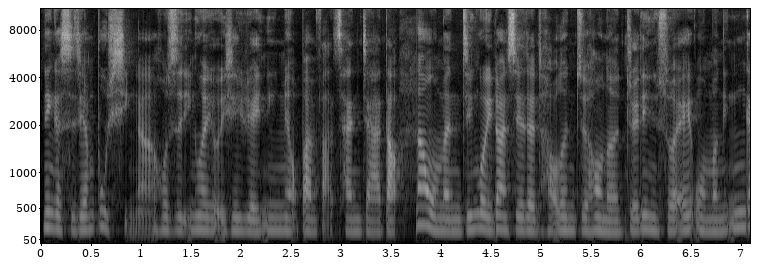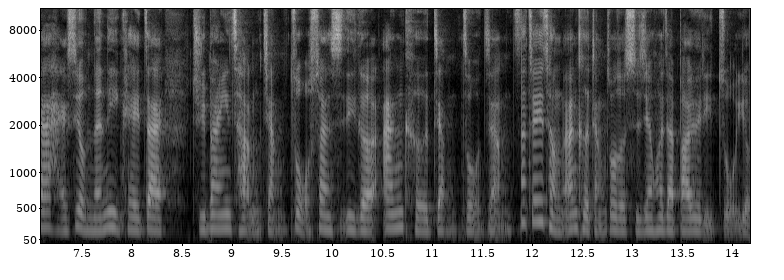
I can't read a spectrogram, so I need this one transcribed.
那个时间不行啊，或是因为有一些原因没有办法参加到。那我们经过一段时间的讨论之后呢，决定说，哎，我们应该还是有能力可以再举办一场讲座，算是一个安可讲座这样子。那这一场安可讲座的时间会在八月底左右。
